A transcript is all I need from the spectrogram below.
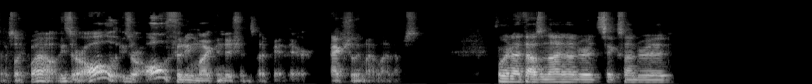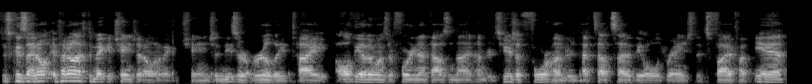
I was like, wow, these are all these are all fitting my conditions. Okay, they're actually my lineups. 49,900, 600. Just because I don't, if I don't have to make a change, I don't want to make a change. And these are really tight. All the other ones are 49,900s. Here's a 400. That's outside of the old range. That's 500. Yeah.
